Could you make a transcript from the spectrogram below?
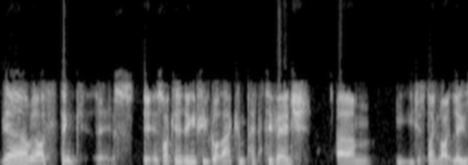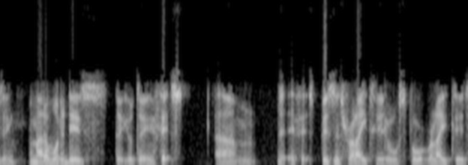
Yeah, I mean, I think it's it's like anything. If you've got that competitive edge, um, you, you, just don't like losing, no matter what it is that you're doing. If it's if it's business related or sport related,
